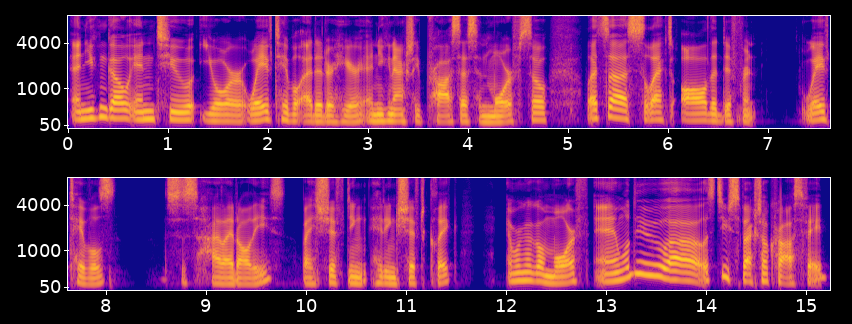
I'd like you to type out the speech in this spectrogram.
And you can go into your wavetable editor here and you can actually process and morph. So let's uh, select all the different wavetables. Let's just highlight all these by shifting, hitting shift click. And we're gonna go morph and we'll do, uh, let's do spectral crossfade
